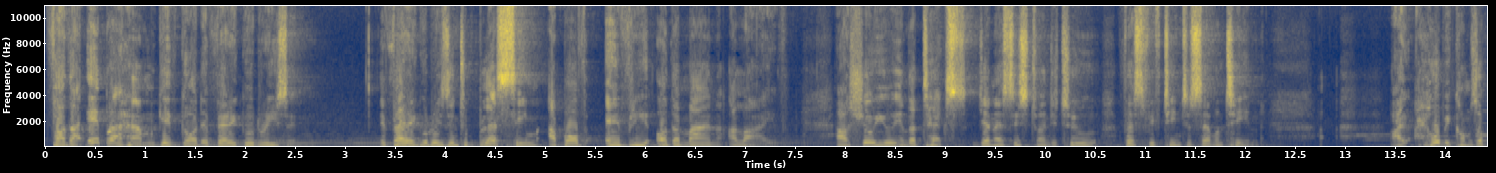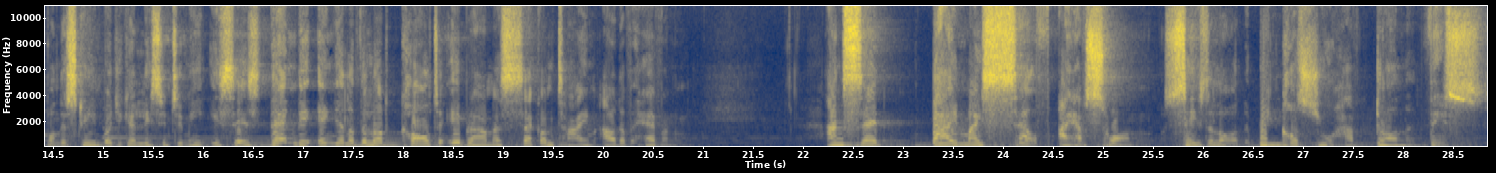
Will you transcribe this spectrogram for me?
Father Abraham gave God a very good reason. A very good reason to bless him above every other man alive. I'll show you in the text, Genesis 22, verse 15 to 17. I, I, hope it comes up on the screen, but you can listen to me. It says, Then the angel of the Lord called to Abraham a second time out of heaven and said, By myself I have sworn, says the Lord, because you have done this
